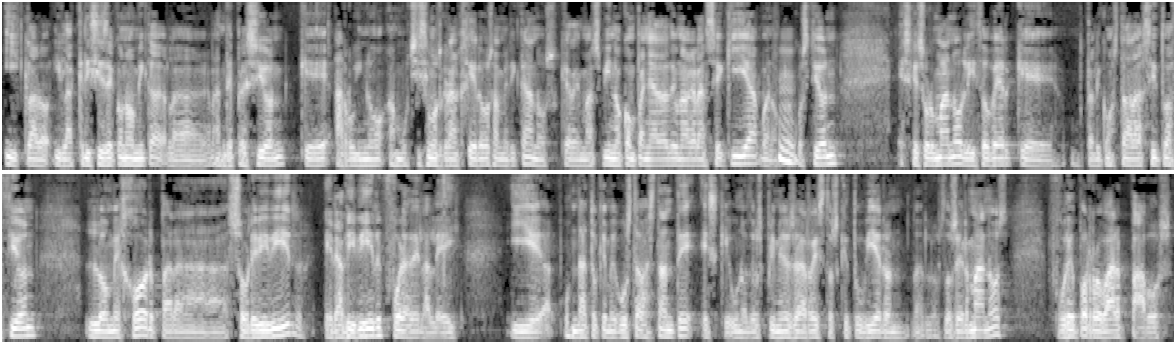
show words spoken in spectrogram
y claro, y la crisis económica, la Gran Depresión, que arruinó a muchísimos granjeros americanos, que además vino acompañada de una gran sequía. Bueno, la cuestión es que su hermano le hizo ver que, tal y como estaba la situación, lo mejor para sobrevivir era vivir fuera de la ley. Y eh, un dato que me gusta bastante es que uno de los primeros arrestos que tuvieron los dos hermanos fue por robar pavos.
